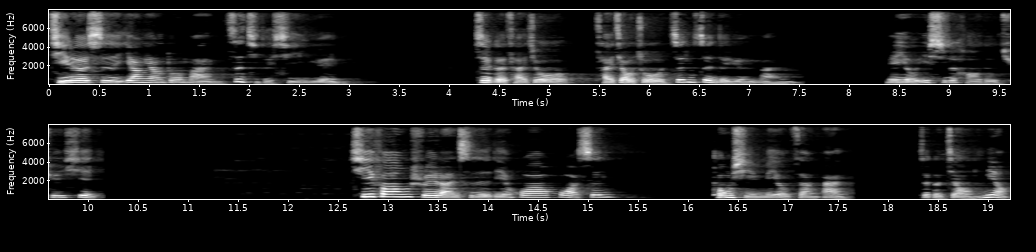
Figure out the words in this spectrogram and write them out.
极乐是样样都满自己的心愿。这个才就才叫做真正的圆满，没有一丝毫的缺陷。西方虽然是莲花化身，通行没有障碍，这个叫妙，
